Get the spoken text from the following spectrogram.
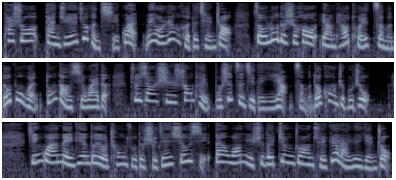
她说：“感觉就很奇怪，没有任何的前兆，走路的时候两条腿怎么都不稳，东倒西歪的，就像是双腿不是自己的一样，怎么都控制不住。”尽管每天都有充足的时间休息，但王女士的症状却越来越严重。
